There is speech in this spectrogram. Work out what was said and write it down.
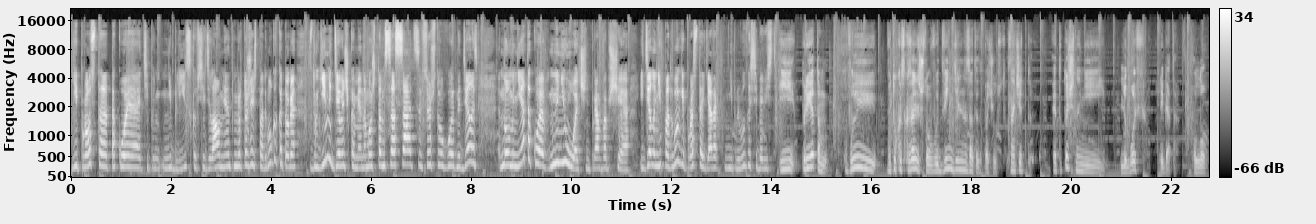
ей просто такое, типа, не близко, все дела. У меня, например, тоже есть подруга, которая с другими девочками, она может там сосаться, все что угодно делать, но мне такое, ну, не очень, прям вообще. И дело не в подруге, просто я так не привыкла себя вести. И при этом вы, вы только сказали, что вы две недели назад это почувствовали. Значит, это точно не любовь, ребята. Оло.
